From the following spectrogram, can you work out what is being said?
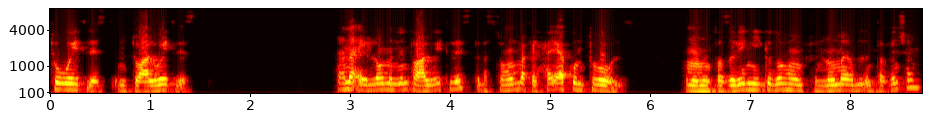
to wait list أنتوا على ال wait list أنا قايل لهم إن أنتوا على ال wait list بس هم في الحقيقة controls هم منتظرين يجي دورهم في إن هم ياخدوا ال intervention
